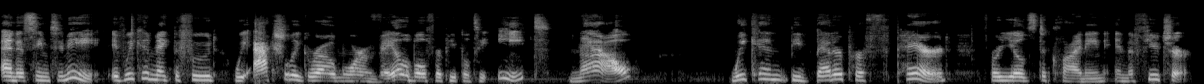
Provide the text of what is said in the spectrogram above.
And it seemed to me if we can make the food we actually grow more available for people to eat now, we can be better prepared for yields declining in the future.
